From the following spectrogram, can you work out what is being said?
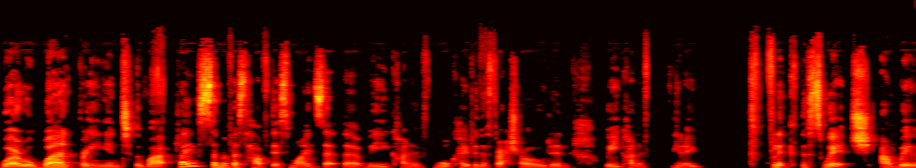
were or weren't bringing into the workplace. Some of us have this mindset that we kind of walk over the threshold and we kind of, you know, flick the switch and we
